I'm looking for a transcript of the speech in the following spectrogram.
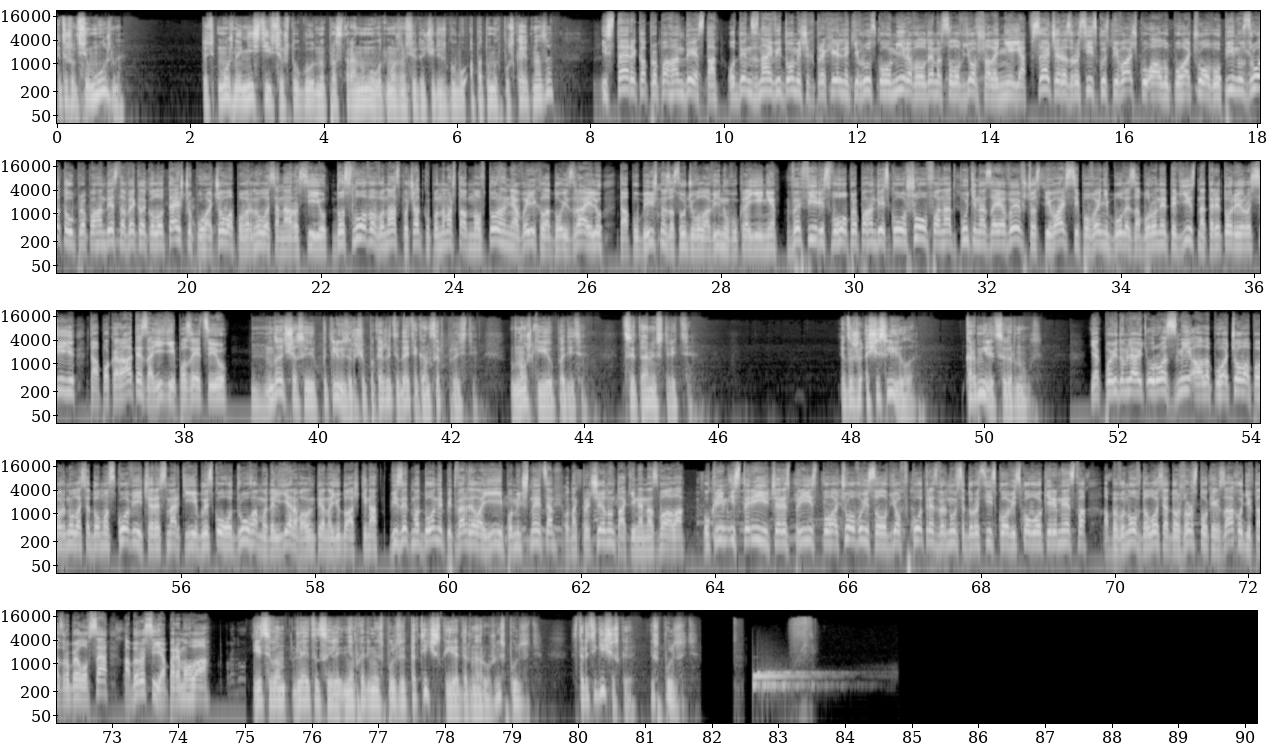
Это что, все можно? То есть можно нести все, что угодно про страну, вот можно все это через губу, а потом их пускают назад? Істерика пропагандиста. Один з найвідоміших прихильників руського міра Володимир Соловйов шаленіє. Все через російську співачку Аллу Пугачову. Піну з рота у пропагандиста викликало те, що Пугачова повернулася на Росію. До слова, вона з початку повномасштабного вторгнення виїхала до Ізраїлю та публічно засуджувала війну в Україні. В ефірі свого пропагандистського шоу фанат Путіна заявив, що співачці повинні були заборонити в'їзд на територію Росії та покарати за її позицію. Ну, давайте сейчас и по телевизору еще покажите, дайте концерт провести. В ножки ее упадите, цветами встретьте. Это же осчастливило. Кормилица вернулась. Як повідомляють у Росзмі, Алла Пугачова повернулася до Московії через смерть її близького друга, модельєра Валентина Юдашкіна. Візит Мадони підтвердила її помічниця, однак причину так і не назвала. Окрім істерії, через приїзд Пугачової Соловйов вкотре звернувся до російського військового керівництва, аби воно вдалося до жорстоких заходів та зробило все, аби Росія перемогла. Если вам для этой цели необходимо использовать тактическое ядерное оружие, используйте. Стратегическое – использовать.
